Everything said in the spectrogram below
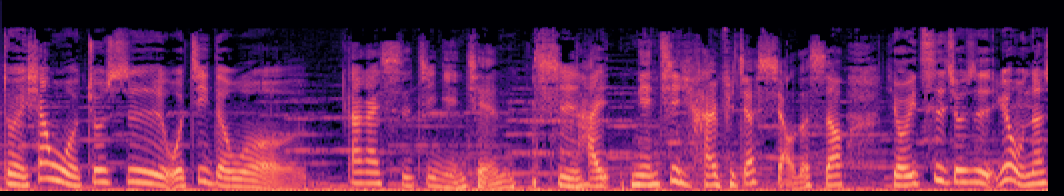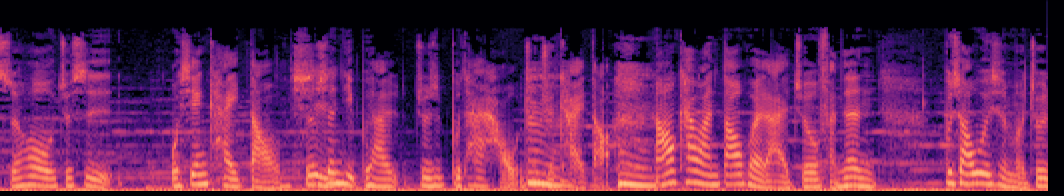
对，像我就是，我记得我。大概十几年前是还年纪还比较小的时候，有一次就是因为我那时候就是我先开刀，就是身体不太就是不太好，我就去开刀，然后开完刀回来就反正不知道为什么就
